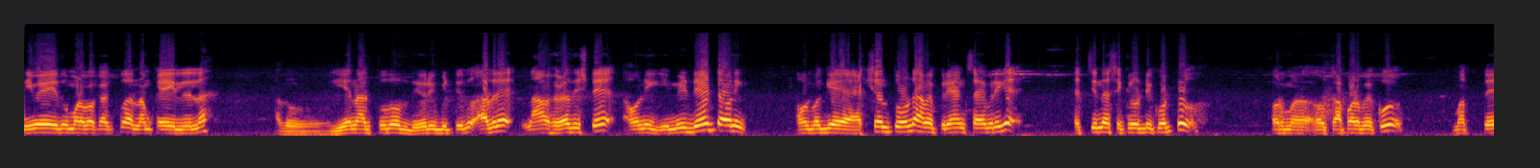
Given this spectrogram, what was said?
ನೀವೇ ಇದು ಮಾಡ್ಬೇಕಾಗ್ತದೆ ನಮ್ಮ ಕೈಯಲ್ಲಿಲ್ಲ ಅದು ಏನಾಗ್ತದೋ ಅದು ದೇವ್ರಿಗೆ ಬಿಟ್ಟಿದ್ದು. ಆದರೆ ನಾವು ಹೇಳೋದಿಷ್ಟೇ, ಅವನಿಗೆ ಇಮಿಡಿಯೇಟ್ ಅವನಿಗೆ ಅವ್ರ ಬಗ್ಗೆ ಆ್ಯಕ್ಷನ್ ತೊಗೊಂಡು ಆಮೇಲೆ ಪ್ರಿಯಾಂಕ್ ಸಾಹೇಬರಿಗೆ ಹೆಚ್ಚಿನ ಸೆಕ್ಯೂರಿಟಿ ಕೊಟ್ಟು ಅವ್ರ ಮ ಅವ್ರು ಕಾಪಾಡಬೇಕು. ಮತ್ತೆ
